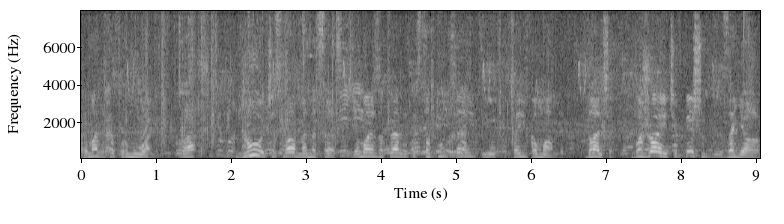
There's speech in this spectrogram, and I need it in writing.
громадське формування. Да? 2 числа в мене сесія. Я маю затвердити статут цієї, цієї команди. Далі. Бажаючи пишуть заяви.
